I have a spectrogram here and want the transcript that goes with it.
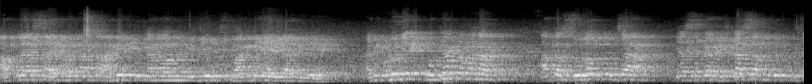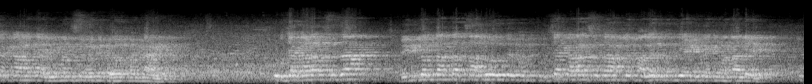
आपल्या साहेबांना आता अनेक ठिकाणावर बीजीएफची मागणी यायला लागली आहे. आणि म्हणून एक मोठ्या प्रमाणात आता सोलापूरच्या या सगळ्या विकासामध्ये पुढच्या काळात या विमान सेवेने भर पडणार आहे. पुढच्या काळात सुद्धा बेंगलोरला आता चालू होते पण पुढच्या काळात सुद्धा आपले पालकमंत्री या ठिकाणी म्हणाले की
